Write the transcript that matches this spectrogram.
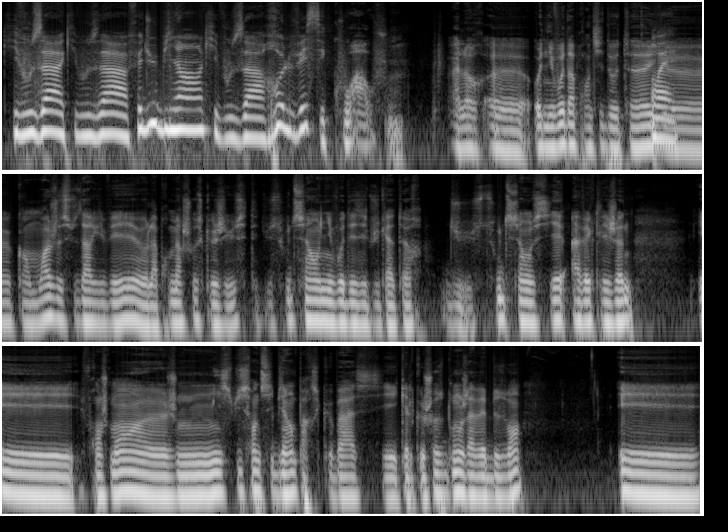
qui vous a, qui vous a fait du bien, qui vous a relevé, c'est quoi au fond? Alors, euh, au niveau d'apprenti d'Auteuil, euh, quand moi je suis arrivé, euh, la première chose que j'ai eue, c'était du soutien au niveau des éducateurs, du soutien aussi avec les jeunes. Et franchement, je m'y suis senti bien parce que bah, c'est quelque chose dont j'avais besoin. Et.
